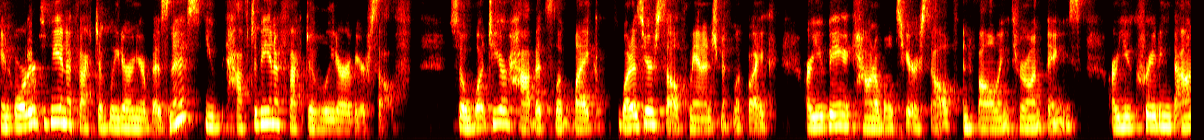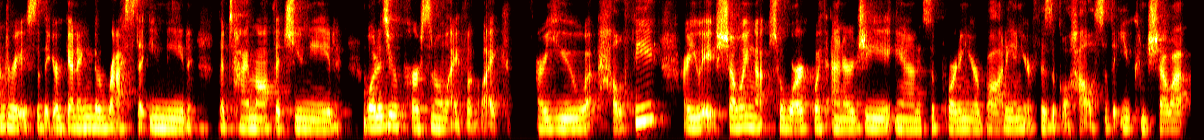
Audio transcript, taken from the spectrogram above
in order to be an effective leader in your business, you have to be an effective leader of yourself. So, what do your habits look like? What does your self management look like? Are you being accountable to yourself and following through on things? Are you creating boundaries so that you're getting the rest that you need, the time off that you need? What does your personal life look like? Are you healthy? Are you showing up to work with energy and supporting your body and your physical health so that you can show up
